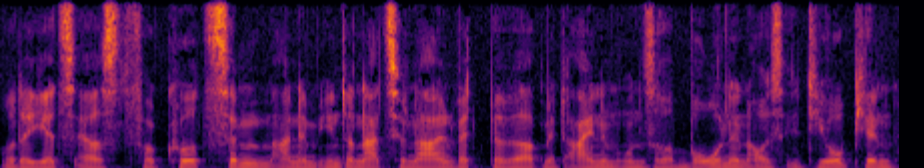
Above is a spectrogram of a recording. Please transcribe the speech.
Oder jetzt erst vor kurzem an einem internationalen Wettbewerb mit einem unserer Bohnen aus Äthiopien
